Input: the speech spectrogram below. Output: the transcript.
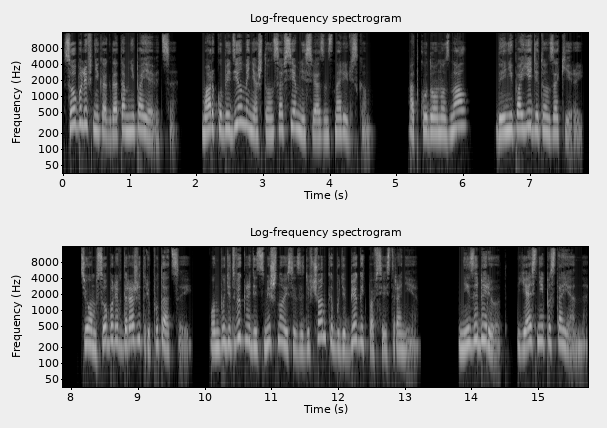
Соболев никогда там не появится. Марк убедил меня, что он совсем не связан с Норильском. Откуда он узнал? Да и не поедет он за Кирой. Тем, Соболев дорожит репутацией. Он будет выглядеть смешно, если за девчонкой будет бегать по всей стране. Не заберет. Я с ней постоянно.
